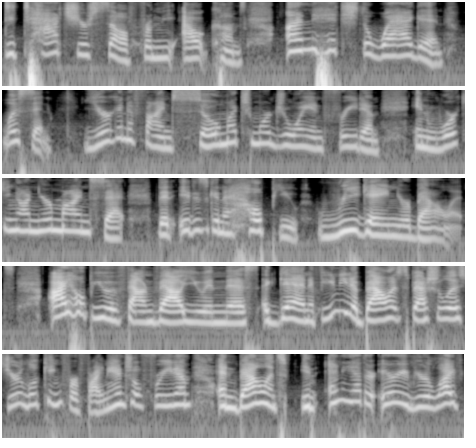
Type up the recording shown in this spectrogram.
detach yourself from the outcomes, unhitch the wagon. Listen, you're going to find so much more joy and freedom in working on your mindset that it is going to help you regain your balance. I hope you have found value in this. Again, if you need a balance specialist, you're looking for financial freedom and balance in any other area of your life,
